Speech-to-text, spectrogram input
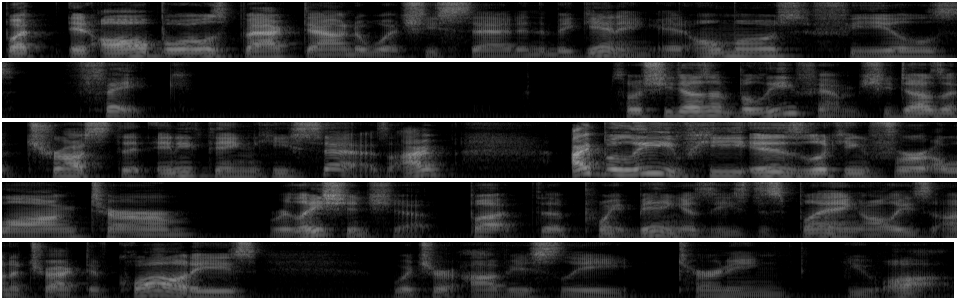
But it all boils back down to what she said in the beginning. It almost feels fake. So she doesn't believe him. She doesn't trust that anything he says. I I believe he is looking for a long-term relationship, but the point being is he's displaying all these unattractive qualities which are obviously turning you off.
